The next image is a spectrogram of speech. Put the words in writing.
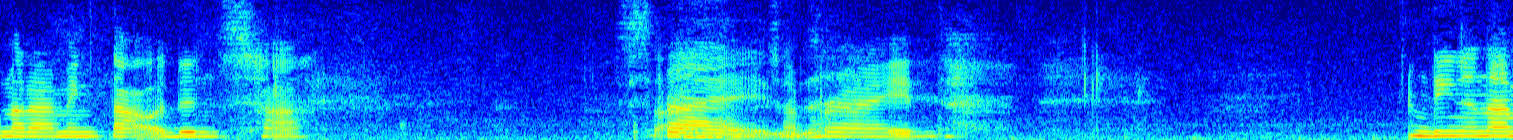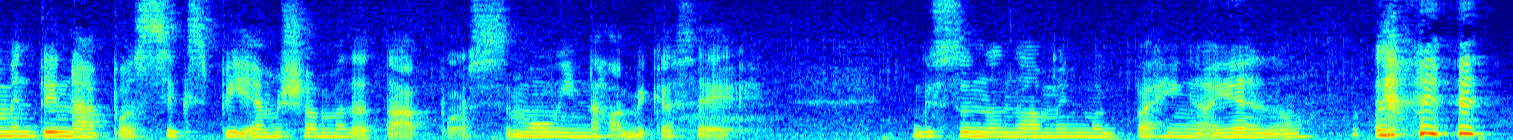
maraming tao dun sa sa, Pride. sa Pride. Hindi na namin tinapos. 6pm siya matatapos. Umuwi na kami kasi gusto na namin magpahinga. Ayan, oh.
